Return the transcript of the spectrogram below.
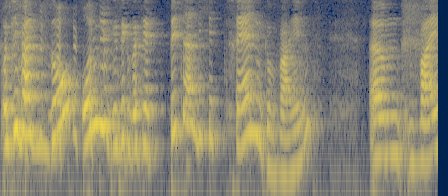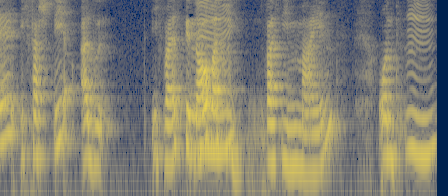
Und die war so unglücklich. Sie hat gesagt, sie hat bitterliche Tränen geweint, ähm, weil ich verstehe, also ich weiß genau, mhm. was, sie, was sie meint. Und mhm.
